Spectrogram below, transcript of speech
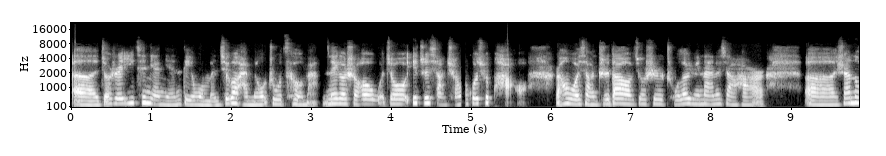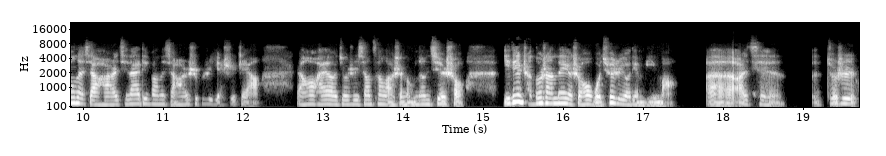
呃，就是一七年年底，我们机构还没有注册嘛，那个时候我就一直想全国去跑，然后我想知道，就是除了云南的小孩儿，呃，山东的小孩儿，其他地方的小孩儿是不是也是这样？然后还有就是乡村老师能不能接受？一定程度上，那个时候我确实有点迷茫，呃，而且就是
